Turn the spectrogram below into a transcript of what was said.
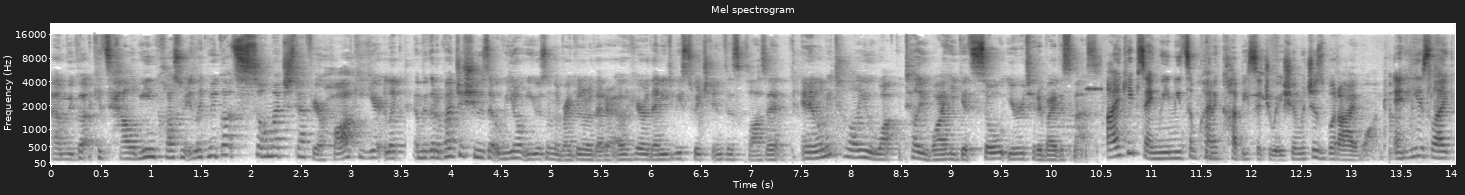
Um, we've got kids' Halloween costumes. Like we've got so much stuff here. Hockey gear. Like, and we've got a bunch of shoes that we don't use on the regular that are out here that need to be switched into this closet. And let me tell you what tell you why he gets so irritated by this mess. I keep saying we need some kind of cubby situation, which is what I want. And he's like,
